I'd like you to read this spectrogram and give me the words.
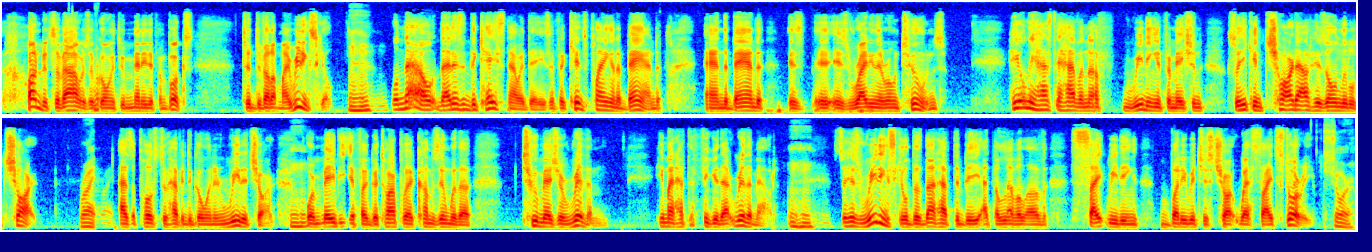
hundreds of hours of going through many different books to develop my reading skill. Mm-hmm. Well, now that isn't the case nowadays. If a kid's playing in a band, and the band is is writing their own tunes, he only has to have enough reading information so he can chart out his own little chart. Right. As opposed to having to go in and read a chart. Mm-hmm. Or maybe if a guitar player comes in with a two measure rhythm, he might have to figure that rhythm out. Mm-hmm. So his reading skill does not have to be at the level of sight reading Buddy Rich's chart West Side Story, Sure.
